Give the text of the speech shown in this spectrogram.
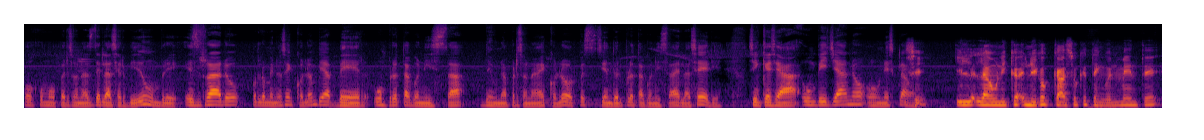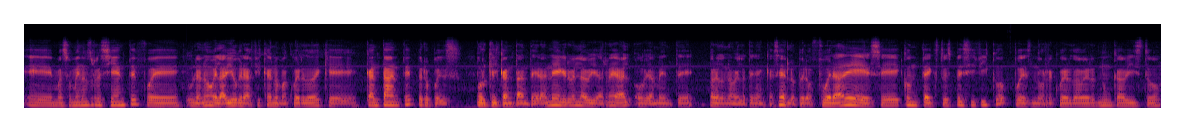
o como personas de la servidumbre. Es raro, por lo menos en Colombia, ver un protagonista de una persona de color, pues siendo el protagonista de la serie, sin que sea un villano o un esclavo. Sí. Y la única, el único caso que tengo en mente, eh, más o menos reciente, fue una novela biográfica, no me acuerdo de qué cantante, pero pues porque el cantante era negro en la vida real, obviamente para la novela tenían que hacerlo, pero fuera de ese contexto específico, pues no recuerdo haber nunca visto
